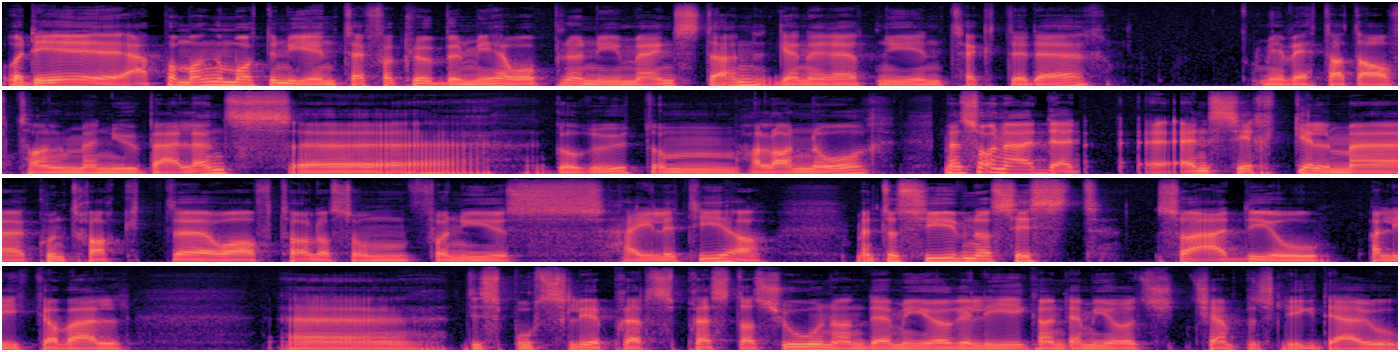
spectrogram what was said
og det er på mange måter ny inntekt for klubben. Vi har en ny mainstand, generert nye inntekter der. Vi vet at avtalen med New Balance uh, går ut om halvannet år. Men sånn er det. En sirkel med kontrakter og avtaler som fornyes hele tida. Men til syvende og sist så er det jo allikevel Eh, de sportslige prestasjonene, det vi gjør i ligaen, det vi gjør i Champions League, det er jo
